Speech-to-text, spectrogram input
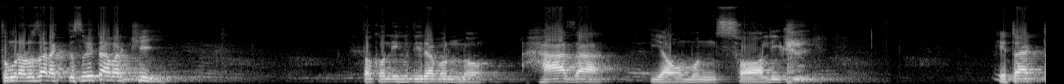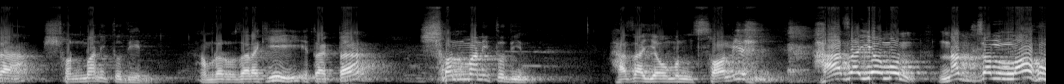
তোমরা রোজা রাখতেছো, এটা আবার কি? তখন ইহুদিরা বলল, হাজা ইয়াউমুন সলিহ। এটা একটা সম্মানিত দিন। আমরা রোজা রাখি, এটা একটা সম্মানিত দিন। হাজা ইয়াউমুন সলিহ, হাজা ইয়াউমুন নাজ্জাল্লাহু,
